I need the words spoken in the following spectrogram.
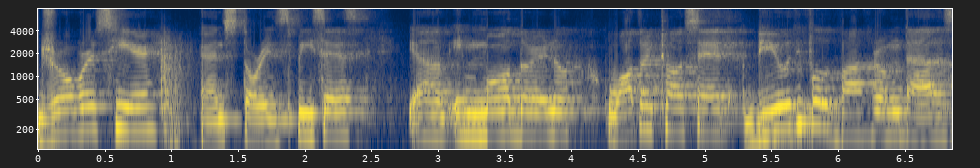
drawers here and storage spaces. You have a modern water closet, beautiful bathroom tiles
